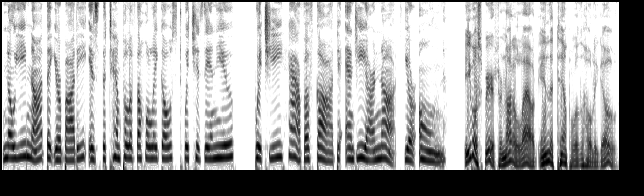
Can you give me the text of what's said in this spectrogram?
Know ye not that your body is the temple of the Holy Ghost which is in you, which ye have of God, and ye are not your own? Evil spirits are not allowed in the temple of the Holy Ghost.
